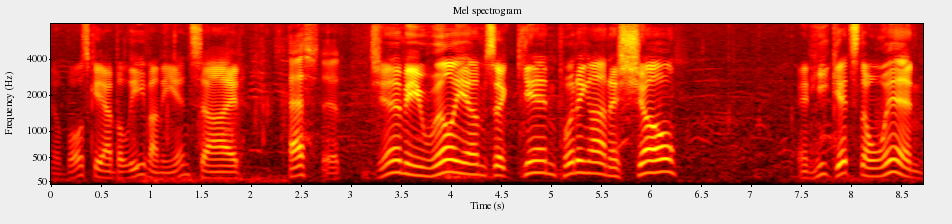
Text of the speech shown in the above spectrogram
Delboske, I believe, on the inside. Tested. Jimmy Williams again putting on a show. And he gets the win.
